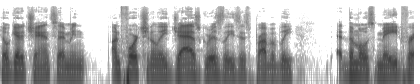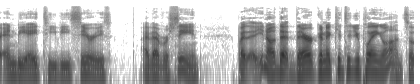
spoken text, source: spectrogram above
He'll get a chance. I mean, unfortunately, Jazz Grizzlies is probably the most made for NBA TV series I've ever seen. But you know that they're going to continue playing on, so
